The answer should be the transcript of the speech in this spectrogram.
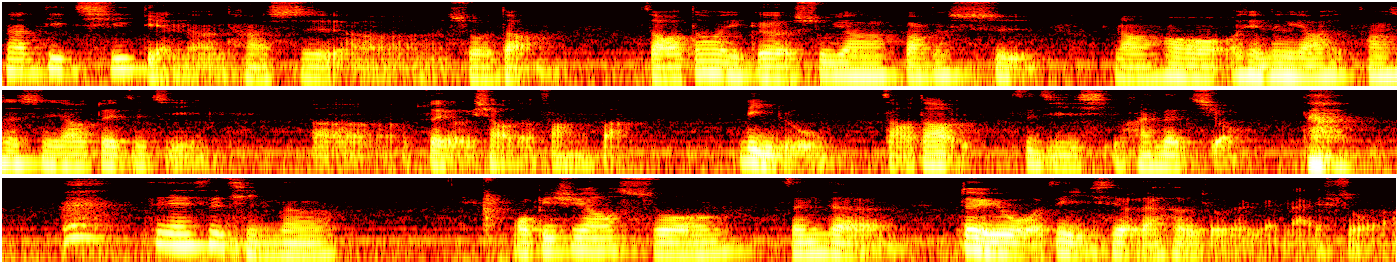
那第七点呢？它是呃说到找到一个舒压方式，然后而且那个压方式是要对自己呃最有效的方法，例如找到自己喜欢的酒。这件事情呢，我必须要说，真的对于我自己是有在喝酒的人来说啊，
